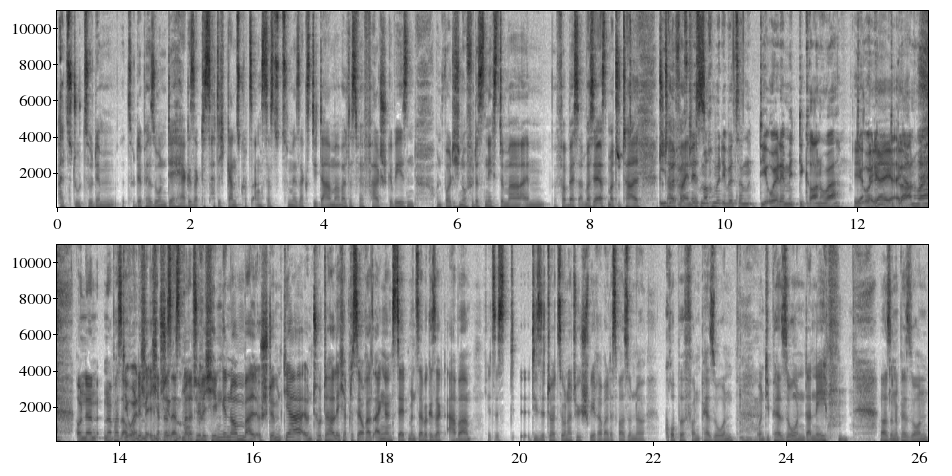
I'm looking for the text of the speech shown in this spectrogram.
als du zu dem zu der Person der Herr gesagt hast, hatte ich ganz kurz Angst, dass du zu mir sagst die Dame, weil das wäre falsch gewesen und wollte ich nur für das nächste Mal ähm, verbessern. Was ja erstmal total total ich, fein was ist. machen würde, ich würde sagen, die Alte mit die grauen Haaren. Die Ja, Alte ja, mit ja, die grauen ja. Haaren. Und dann, na pass auf, Die Alte ich, ich habe das erstmal natürlich hingenommen, weil es stimmt ja und total, ich habe das ja auch als Eingangsstatement selber gesagt, aber jetzt ist die Situation natürlich schwerer, weil das war so eine Gruppe von Personen Ah. und die Person daneben war so eine Person,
